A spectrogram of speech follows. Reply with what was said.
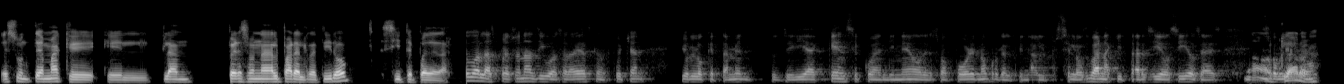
es un tema que, el plan personal para el retiro sí te puede dar. Todas las personas, digo, asalariadas que nos escuchan, yo lo que también pues, diría, quédense con el dinero de su Afore, ¿no? Porque al final pues, se los van a quitar sí o sí, o sea, es claro.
